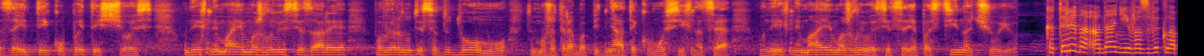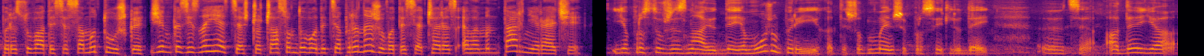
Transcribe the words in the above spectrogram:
зайти купити щось. У них немає можливості зараз повернутися додому, тому що треба підняти комусь їх на це. У них немає можливості. Це я постійно чую. Катерина Ананієва звикла пересуватися самотужки. Жінка зізнається, що часом доводиться принижуватися через елементарні речі. Я просто вже знаю, де я можу переїхати, щоб менше просити людей. е, Це а де я,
